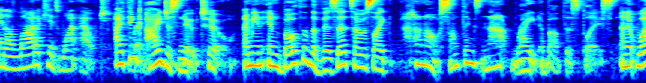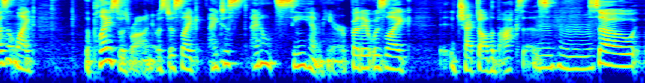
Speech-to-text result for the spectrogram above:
and a lot of kids want out. I think I just knew too. I mean, in both of the visits, I was like, I don't know, something's not right about this place. And it wasn't like the place was wrong. It was just like, I just, I don't see him here. But it was like, it checked all the boxes. So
